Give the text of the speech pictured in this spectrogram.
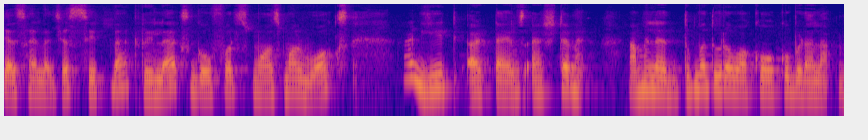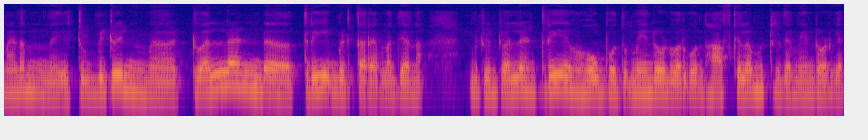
ಕೆಲಸ ಇಲ್ಲ. Just sit back relax go for small small walks and eat at times ಅಷ್ಟೇ ಆಮೇಲೆ ತುಂಬ ದೂರ ವಾಕ್ ಹೋಗೋಕ್ಕೂ ಬಿಡೋಲ್ಲ. ಮೇಡಮ್ ಇಟ್ಟು ಬಿಟ್ವೀನ್ ಟ್ವೆಲ್ ಆ್ಯಂಡ್ ತ್ರೀ ಬಿಡ್ತಾರೆ ಮಧ್ಯಾಹ್ನ. ಬಿಟ್ವೀನ್ ಟ್ವೆಲ್ ಆ್ಯಂಡ್ ತ್ರೀ ಹೋಗ್ಬೋದು. ಮೇನ್ ರೋಡ್ವರೆಗೂ ಒಂದು ಹಾಫ್ ಕಿಲೋಮೀಟ್ರ್ ಇದೆ ಮೇನ್ ರೋಡ್ಗೆ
